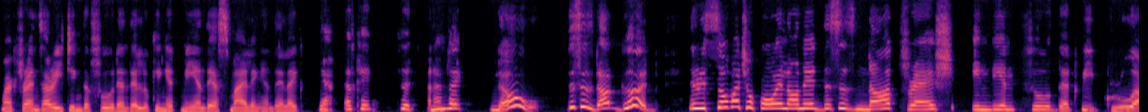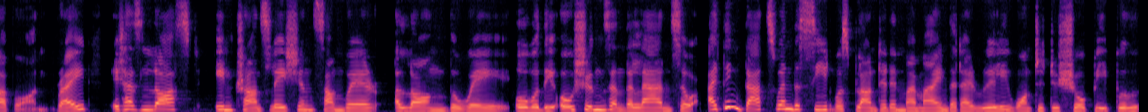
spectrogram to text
My friends are eating the food and they're looking at me and they're smiling and they're like, yeah, okay, good. And I'm like, no, this is not good. There is so much of oil on it. This is not fresh Indian food that we grew up on, right? It has lost in translation somewhere along the way over the oceans and the land. So I think that's when the seed was planted in my mind that I really wanted to show people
